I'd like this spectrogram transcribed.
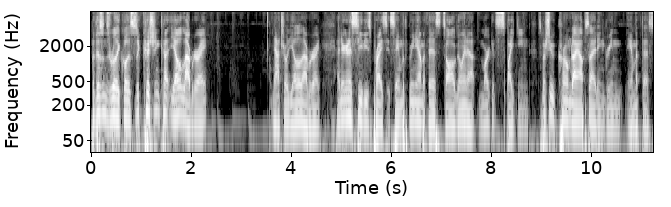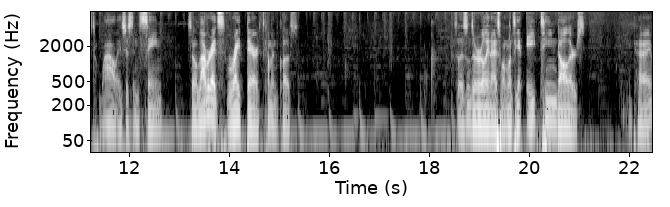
But this one's really cool. This is a cushion cut yellow labradorite natural yellow labradorite and you're going to see these prices same with green amethyst it's all going up. Market's spiking especially with chrome diopside and green amethyst. Wow it's just insane. So labradorite's right there it's coming close. So this one's a really nice one. Once again $18 okay.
